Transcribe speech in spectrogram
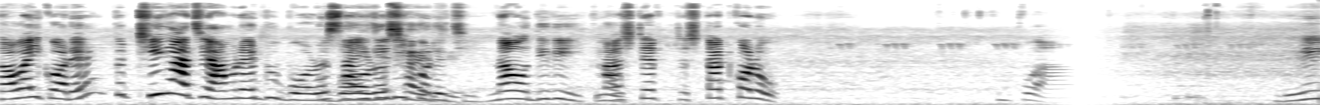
সবাই করে। তো ঠিক আছে আমরা একটু বড় সাইজেরই করেছি। নাও দিদি। ফার্স্টে স্টার্ট করো। দিদি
